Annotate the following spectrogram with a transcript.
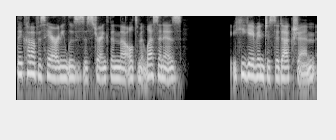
they cut off his hair and he loses his strength. And the ultimate lesson is he gave in to seduction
